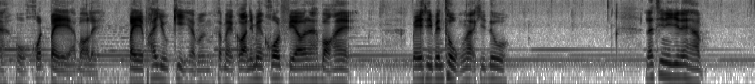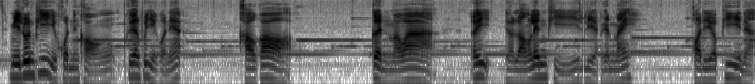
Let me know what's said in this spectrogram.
นะโหโคตรเปย์อะบอกเลย เปย์พายุกิอะมึงสมัยก่อนนี่เป็นโคตรเฟี้ยวนะ บอกให้เปย์ทีเป็นถุงอะคิดดู แล้วทีนี้นะครับ มีรุ่นพี่อีกคนหนึ่งของเพื่อนผู้หญิงคนเนี้ยเขาก็เกินมาว่า เอ้ย เดี๋ยวลองเล่นผีเหรียญกันไหม พอดีว่าพี่เนี่ย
